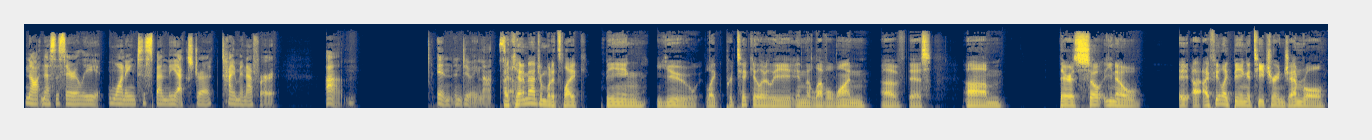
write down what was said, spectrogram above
not necessarily wanting to spend the extra time and effort um in in doing that I can't imagine what it's like being you, like particularly in the level one of this. Um, there's so you know, it, I feel like being a teacher in general.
